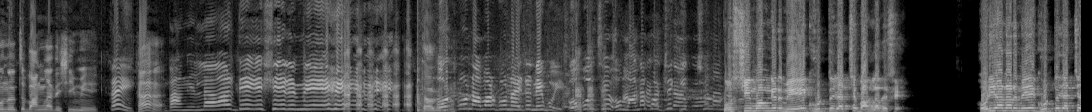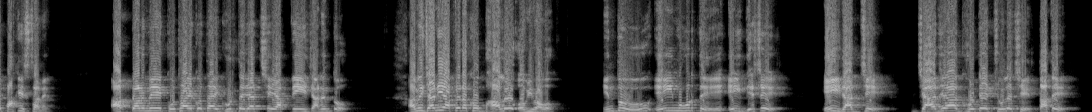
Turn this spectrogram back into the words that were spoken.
মনে হচ্ছে বাংলাদেশি মেয়ে তাই হ্যাঁ। বাংলাদেশের মেয়ে তবে ওর বোন আমার বোন এটা নেবই ও বলছে ও মানা করছে কিচ্ছু না পশ্চিমবঙ্গের মেয়ে ঘুরতে যাচ্ছে বাংলাদেশে হরিয়ানার মেয়ে ঘুরতে যাচ্ছে পাকিস্তানে। আপনার মেয়ে কোথায় কোথায় ঘুরতে যাচ্ছে আপনি জানেন তো? আমি জানি আপনারা খুব ভালো অভিভাবক। কিন্তু এই মুহূর্তে এই দেশে, এই রাজ্যে যা যা ঘটে চলেছে, তাতে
